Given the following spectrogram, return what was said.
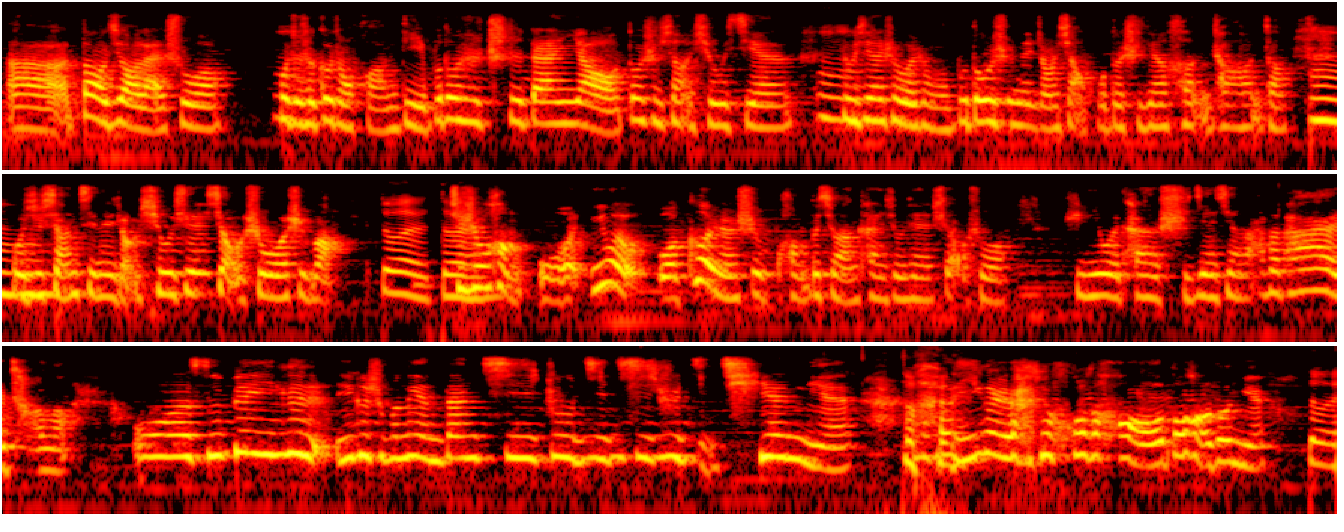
呃道教来说，或者是各种皇帝，不都是吃丹药，都是想修仙。修仙是为什么？不都是那种想活的时间很长很长？嗯，我就想起那种修仙小说，是吧？对对。其实我很我因为我个人是很不喜欢看修仙小说，是因为它的时间线拉的太长了。哇，随便一个一个什么炼丹期、筑基期就是几千年，然后一个人就活了好多好多年，对，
